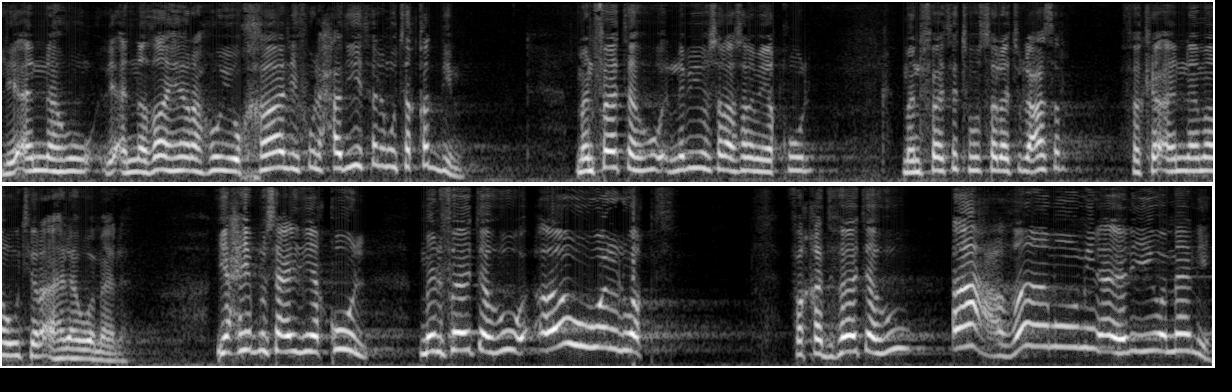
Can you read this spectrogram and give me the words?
لأنه لأن ظاهره يخالف الحديث المتقدم. من فاته النبي صلى الله عليه وسلم يقول من فاتته صلاة العصر فكأنما وتر أهله وماله. يحيى بن سعيد يقول من فاته أول الوقت فقد فاته أعظم من أهله وماله.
